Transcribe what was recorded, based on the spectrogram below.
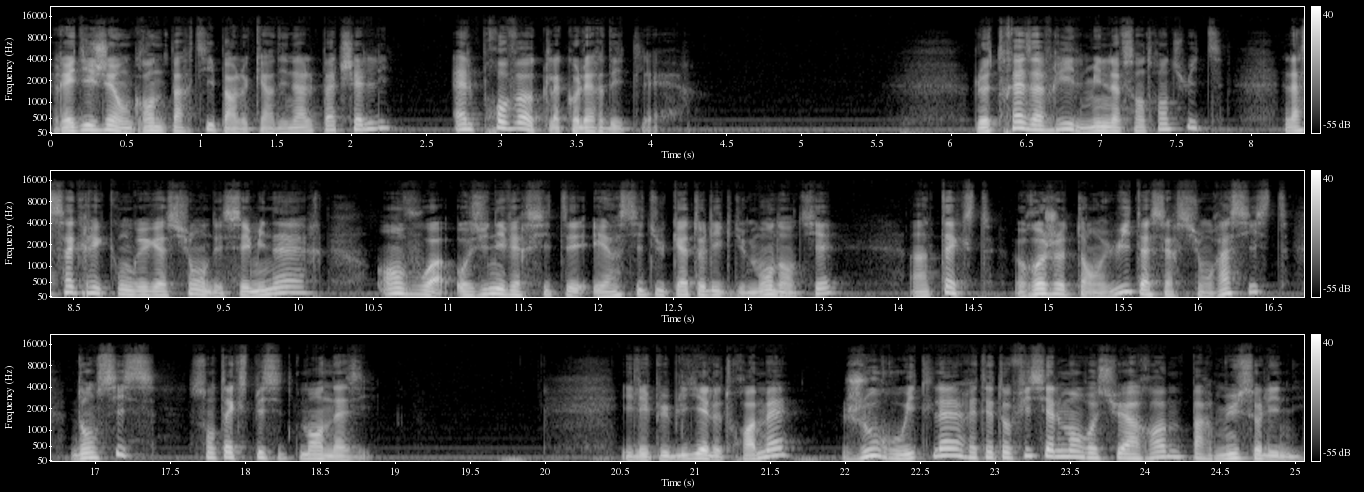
Rédigée en grande partie par le cardinal Pacelli, elle provoque la colère d'Hitler. Le 13 avril 1938, la Sacrée Congrégation des séminaires envoie aux universités et instituts catholiques du monde entier un texte rejetant huit assertions racistes, dont six sont explicitement nazies. Il est publié le 3 mai, jour où Hitler était officiellement reçu à Rome par Mussolini.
